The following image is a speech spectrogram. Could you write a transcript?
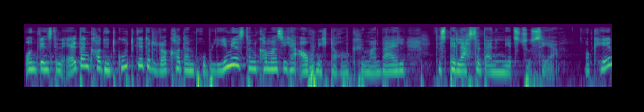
Und wenn es den Eltern gerade nicht gut geht oder da gerade ein Problem ist, dann kann man sich ja auch nicht darum kümmern, weil das belastet einen jetzt zu sehr. Okay?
